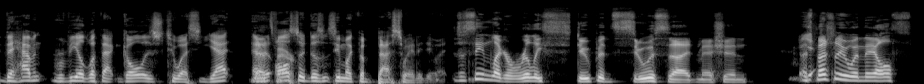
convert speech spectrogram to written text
they haven't revealed what that goal is to us yet, and That's it fair. also doesn't seem like the best way to do it. It just seemed like a really stupid suicide mission, Yeah. especially when they all. s-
